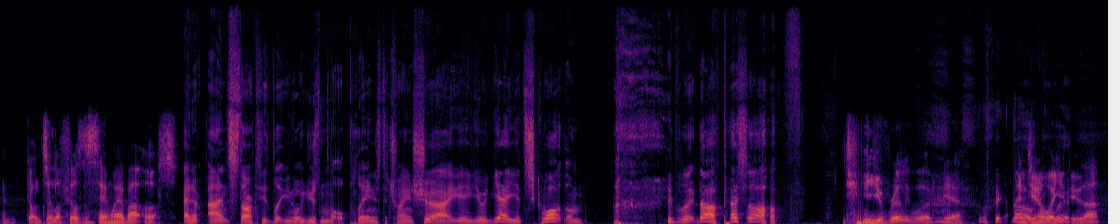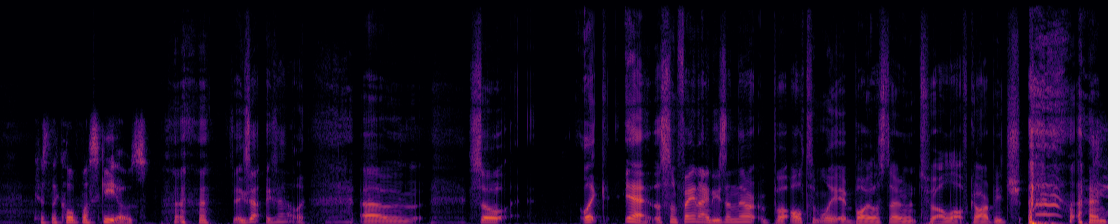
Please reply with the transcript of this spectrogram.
and godzilla feels the same way about us And if ants started like you know using little planes to try and shoot at you, you yeah you'd squat them. You'd be like, no, piss off. you really would yeah like, no, and do you know why you do that because they're called mosquitoes exactly, exactly. Um, so, like, yeah, there's some fine ideas in there, but ultimately it boils down to a lot of garbage, and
